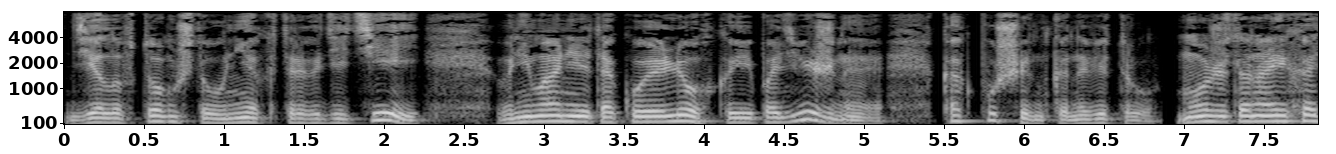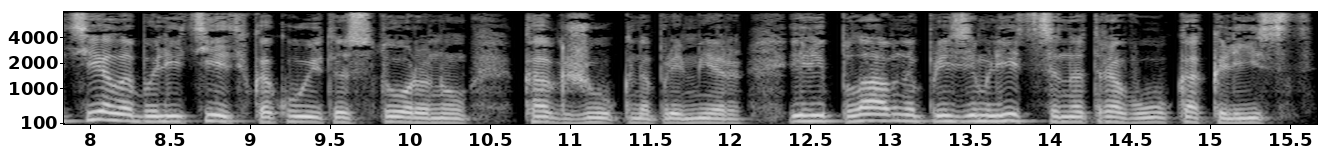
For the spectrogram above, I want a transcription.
Дело в том, что у некоторых детей внимание такое легкое и подвижное, как пушинка на ветру. Может, она и хотела бы лететь в какую-то сторону, как жук, например, или плавно приземлиться на траву, как лист.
